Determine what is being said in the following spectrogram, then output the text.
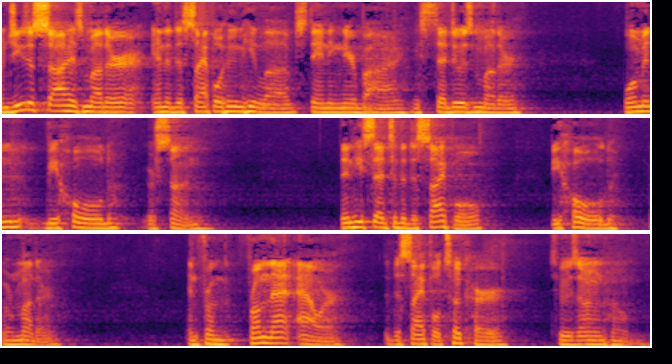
When Jesus saw his mother and the disciple whom he loved standing nearby, he said to his mother, Woman, behold your son. Then he said to the disciple, Behold your mother. And from, from that hour, the disciple took her to his own home.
